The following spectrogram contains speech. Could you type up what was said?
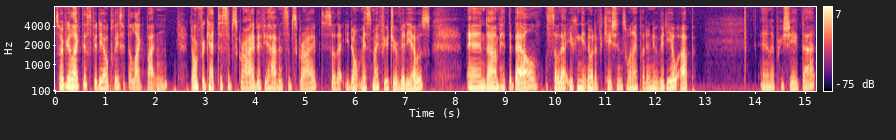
So if you like this video, please hit the like button. Don't forget to subscribe if you haven't subscribed so that you don't miss my future videos. And um, hit the bell so that you can get notifications when I put a new video up. And I appreciate that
